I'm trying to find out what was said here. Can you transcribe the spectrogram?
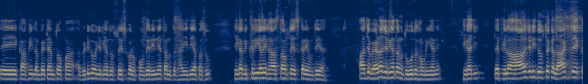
ਤੇ ਕਾਫੀ ਲੰਬੇ ਟਾਈਮ ਤੋਂ ਆਪਾਂ ਵੀਡੀਓ ਜਿਹੜੀਆਂ ਦੋਸਤੋ, ਇਸ ਘਰੋਂ ਪਾਉਂਦੇ ਰਹਿੰਦੇ ਆ, ਤੁਹਾਨੂੰ ਦਿਖਾਈ ਦੇ ਆ ਪਸ਼ੂ। ਠੀਕ ਆ, ਵਿਕਰੀ ਵਾਲੇ ਖਾਸ ਤੌਰ ਤੇ ਇਸ ਘਰੇ ਆਉਂਦੇ ਆ। ਅੱਜ ਵਹਿੜਾਂ ਜਿਹੜੀਆਂ ਤੁਹਾਨੂੰ ਦੋ ਦਿਖਾਉਣੀਆਂ ਨੇ। ਠੀਕ ਆ ਜੀ? ਤੇ ਫਿਲਹਾਲ ਜਿਹੜੀ ਦੋਸਤੋ ਇੱਕ ਲਾਸਟ ਤੇ ਇੱਕ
